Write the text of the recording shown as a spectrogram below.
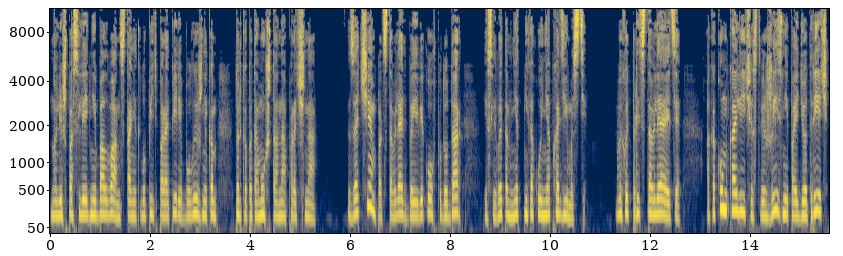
Но лишь последний болван станет лупить по рапире булыжником только потому, что она прочна. Зачем подставлять боевиков под удар, если в этом нет никакой необходимости? Вы хоть представляете, о каком количестве жизней пойдет речь,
